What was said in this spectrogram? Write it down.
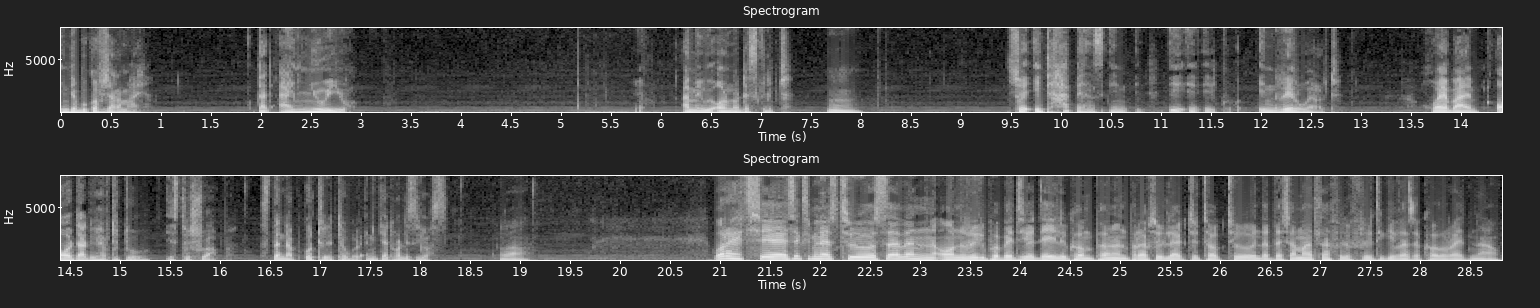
in the book of Jeremiah that I knew you. I mean, we all know the scripture. Mm. So it happens in in, in, in real world, whereby all that you have to do is to show up, stand up, go to the table, and get what is yours. Wow. All right, uh, six minutes to seven on Radio Pulpit, your daily companion. Perhaps you'd like to talk to Ntate Shamatla. Feel free to give us a call right now.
